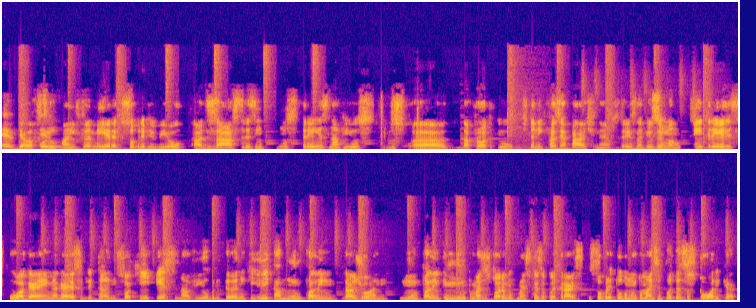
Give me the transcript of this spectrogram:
É, que ela foi sim. uma enfermeira que sobreviveu a desastres em, nos três navios dos, uh, da frota que o Titanic fazia parte, né? Os três navios sim, irmãos. Sim. Entre eles, o HMHS Britannic. Só que esse navio Britannic, ele tá muito além da Joanne. Muito além. Tem muito mais história, muito mais coisa por trás. E, sobretudo, muito mais importância histórica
